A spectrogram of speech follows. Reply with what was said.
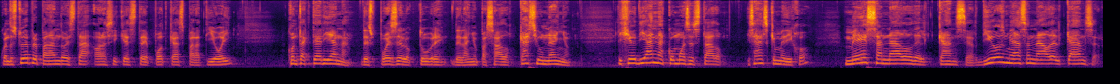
cuando estuve preparando esta, ahora sí que este podcast para ti hoy, contacté a Diana después del octubre del año pasado, casi un año. Le dije, Diana, ¿cómo has estado? ¿Y sabes qué me dijo? Me he sanado del cáncer. Dios me ha sanado del cáncer.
